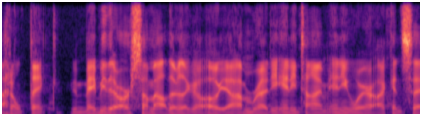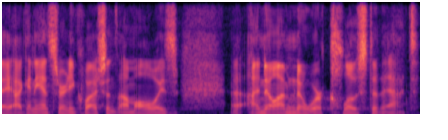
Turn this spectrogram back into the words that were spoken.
I don't think. Maybe there are some out there that go, oh, yeah, I'm ready anytime, anywhere. I can say, I can answer any questions. I'm always, uh, I know I'm nowhere close to that.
